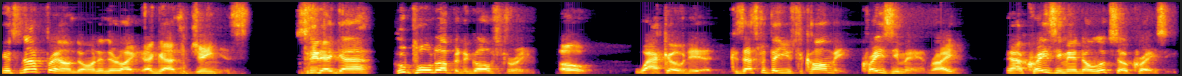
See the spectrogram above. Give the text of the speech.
it's not frowned on and they're like, that guy's a genius. See that guy? Who pulled up in the Gulfstream? Oh, Wacko did. Because that's what they used to call me. Crazy man, right? Now, crazy men don't look so crazy.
